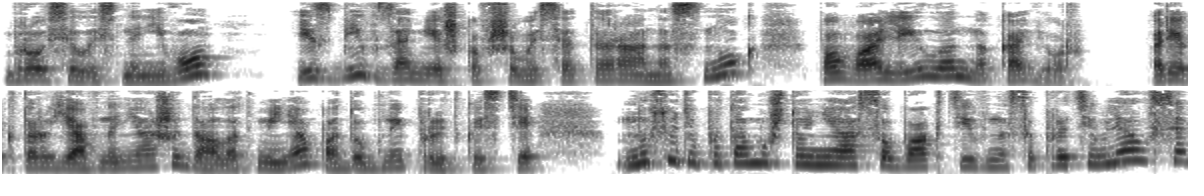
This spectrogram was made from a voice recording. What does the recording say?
Бросилась на него и, сбив замешкавшегося тирана с ног, повалила на ковер. Ректор явно не ожидал от меня подобной прыткости, но, судя по тому, что не особо активно сопротивлялся,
